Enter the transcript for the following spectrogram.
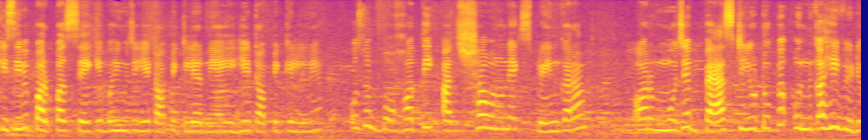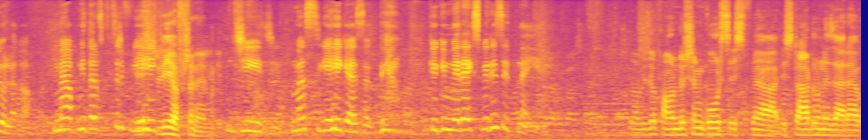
किसी भी पर्पज़ से कि भाई मुझे ये टॉपिक क्लियर नहीं है ये टॉपिक क्लियर नहीं है उसमें बहुत ही अच्छा उन्होंने एक्सप्लेन करा और मुझे बेस्ट यूट्यूब पे उनका ही वीडियो लगा। मैं अपनी तरफ़ से सिर्फ़ यही की जी जी बस यही कह सकती हूँ क्योंकि मेरा एक्सपीरियंस इतना ही है। तो अभी जो फाउंडेशन कोर्स स्टार्ट होने जा रहा है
